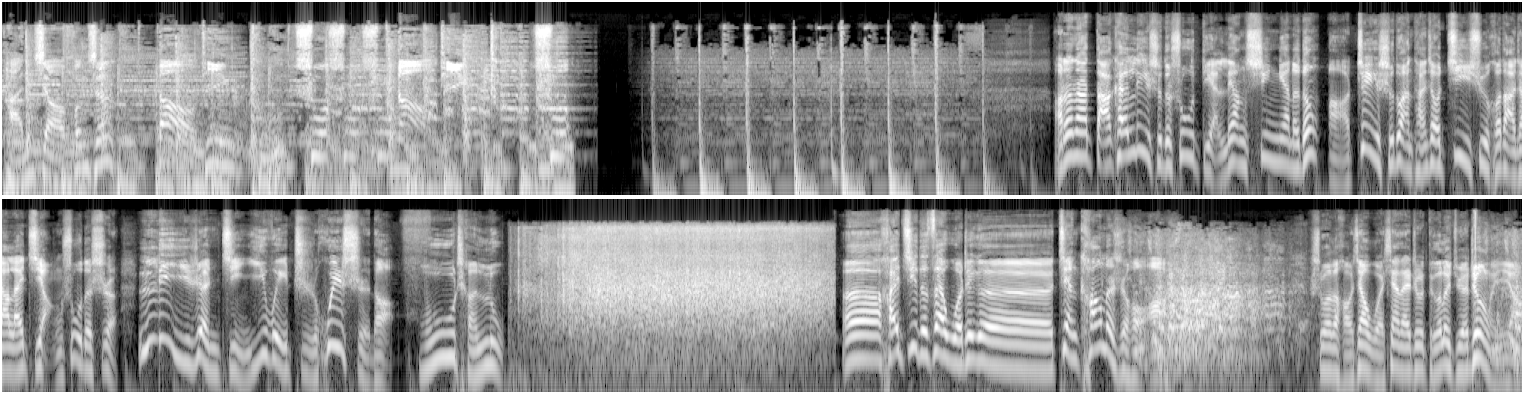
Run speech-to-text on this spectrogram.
谈笑风生，道听途说，说说道听途说。好的呢，打开历史的书，点亮信念的灯啊！这时段谈笑继续和大家来讲述的是历任锦衣卫指挥使的浮沉录。呃，还记得在我这个健康的时候啊，说的好像我现在就得了绝症了一样。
